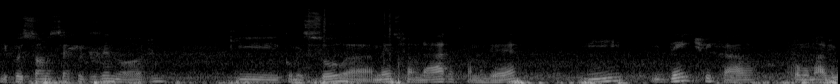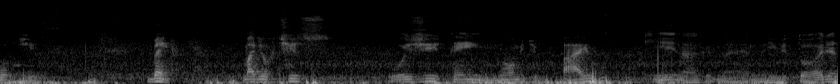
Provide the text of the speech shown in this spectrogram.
E foi só no século XIX que começou a mencionar essa mulher e identificá-la como Maria Ortiz. Bem, Maria Ortiz hoje tem nome de bairro aqui na, na, em Vitória.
